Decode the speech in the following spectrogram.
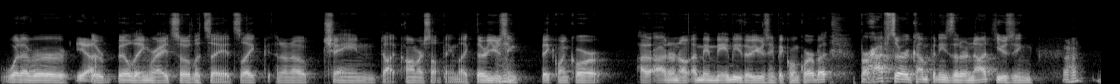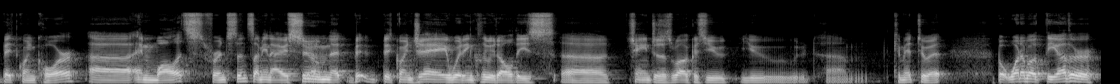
whatever Yeah. they're building, right? So let's say it's like, I don't know, chain.com or something. Like they're using Bitcoin Core. I, I don't know. I mean, maybe they're using Bitcoin Core, but perhaps there are companies that are not using Bitcoin Core uh, and wallets, for instance. I mean, I assume that Bi- Bitcoin J would include all these uh, changes as well because you you um, commit to it. But what about the other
